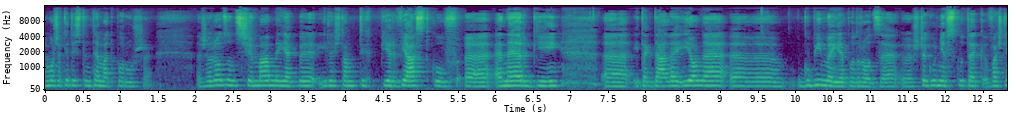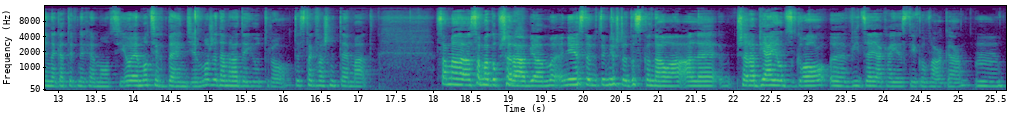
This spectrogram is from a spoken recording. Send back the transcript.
może kiedyś ten temat poruszę, że rodząc się mamy jakby ileś tam tych pierwiastków e, energii e, i tak dalej i one, e, gubimy je po drodze, e, szczególnie wskutek właśnie negatywnych emocji. O emocjach będzie, może dam radę jutro, to jest tak ważny temat. Sama, sama go przerabiam. Nie jestem w tym jeszcze doskonała, ale przerabiając go, y, widzę, jaka jest jego waga. Mm.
